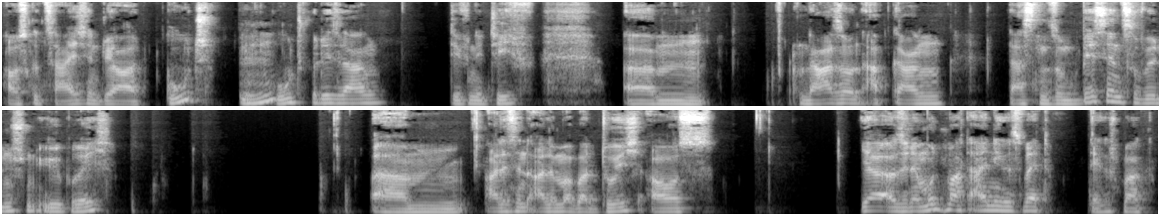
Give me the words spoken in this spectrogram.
ausgezeichnet, ja, gut, Mhm. gut würde ich sagen, definitiv. Ähm, Nase und Abgang lassen so ein bisschen zu wünschen übrig. Ähm, alles in allem aber durchaus, ja, also der Mund macht einiges wett, der Geschmack.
